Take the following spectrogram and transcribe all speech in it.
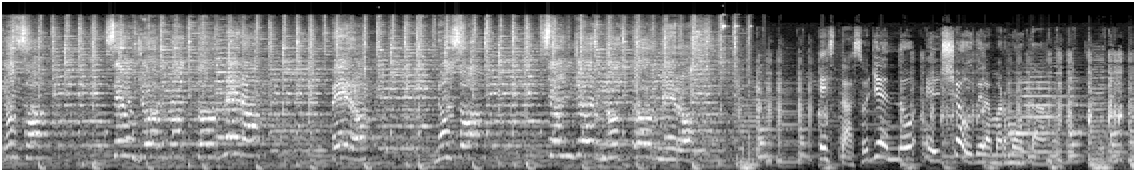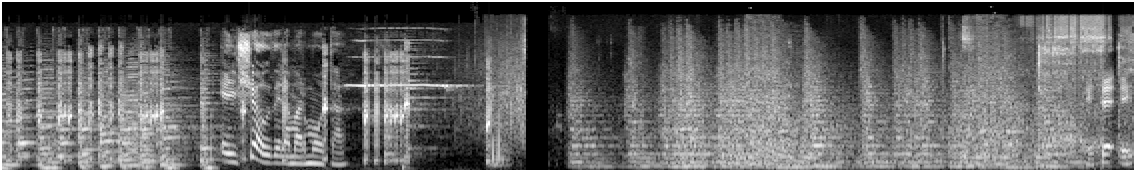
Non so se un giorno tornerò. Però non so se un giorno tornerò. Estás oyendo el show de la marmota. El show de la marmota. Este. eh,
